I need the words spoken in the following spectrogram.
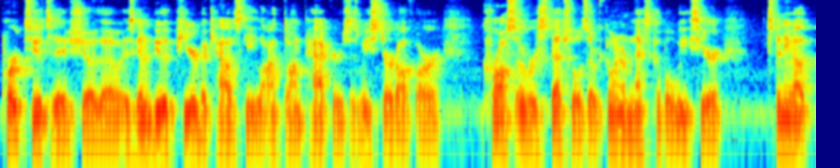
Part two of today's show, though, is going to be with Peter Bukowski, Locked On Packers, as we start off our crossover specials going over the next couple weeks here. Spending about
